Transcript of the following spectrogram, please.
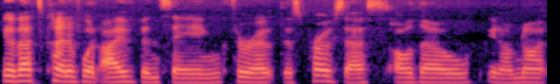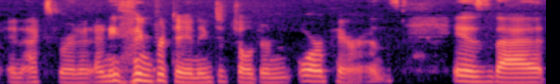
you know that's kind of what i've been saying throughout this process although you know i'm not an expert at anything pertaining to children or parents is that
